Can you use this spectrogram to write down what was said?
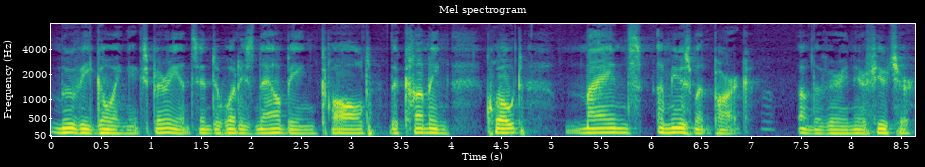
movie going experience into what is now being called the coming, quote, mind's amusement park of the very near future.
